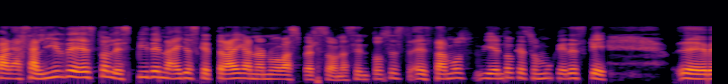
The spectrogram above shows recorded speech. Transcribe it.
para salir de esto les piden a ellas que traigan a nuevas personas. Entonces estamos viendo que son mujeres que eh,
